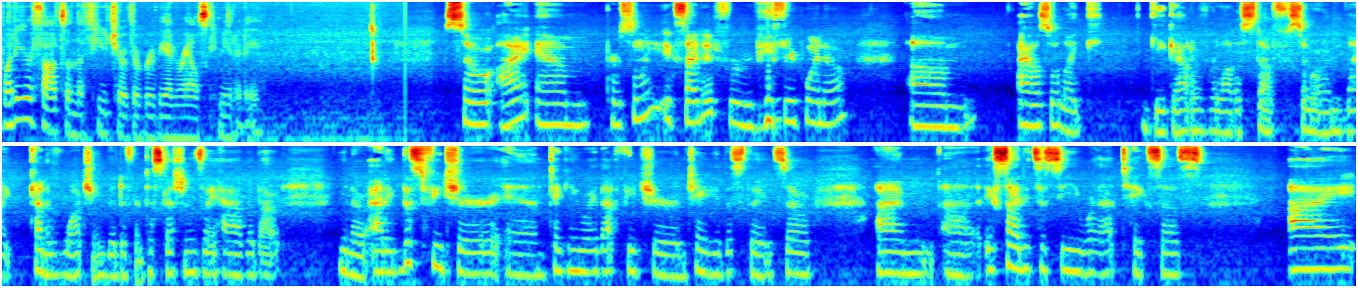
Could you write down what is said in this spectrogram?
what are your thoughts on the future of the Ruby on Rails community? So, I am personally excited for Ruby 3.0. Um, I also like geek out over a lot of stuff, so I'm like kind of watching the different discussions they have about, you know, adding this feature and taking away that feature and changing this thing. So, I'm uh, excited to see where that takes us. I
